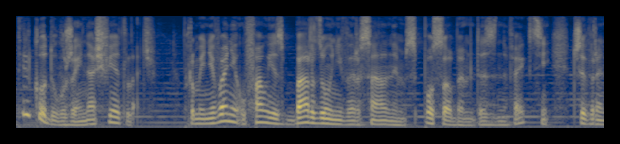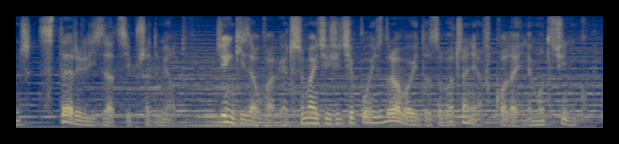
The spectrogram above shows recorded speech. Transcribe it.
tylko dłużej naświetlać. Promieniowanie UV jest bardzo uniwersalnym sposobem dezynfekcji czy wręcz sterylizacji przedmiotów. Dzięki za uwagę, trzymajcie się ciepło i zdrowo i do zobaczenia w kolejnym odcinku.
